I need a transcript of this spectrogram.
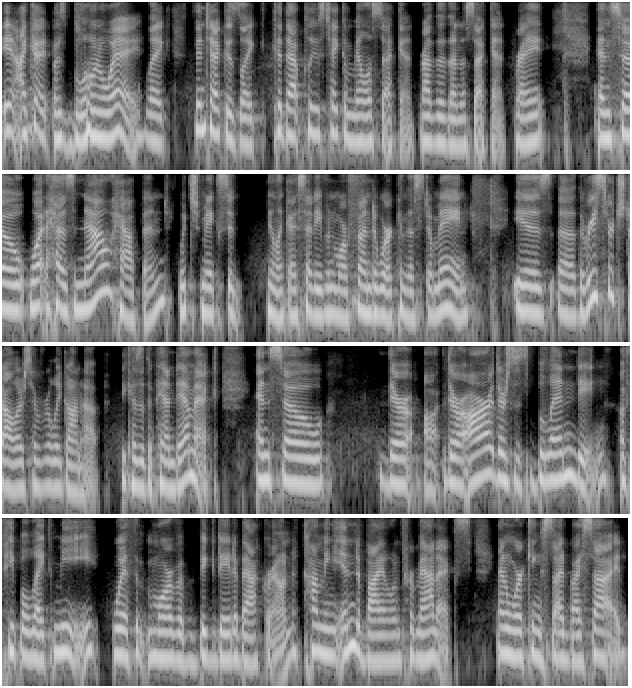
I was blown away. Like fintech is like, could that please take a millisecond rather than a second, right? And so what has now happened, which makes it know, like I said, even more fun to work in this domain, is uh, the research dollars have really gone up because of the pandemic. And so there are, there are, there's this blending of people like me with more of a big data background coming into bioinformatics and working side by side.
